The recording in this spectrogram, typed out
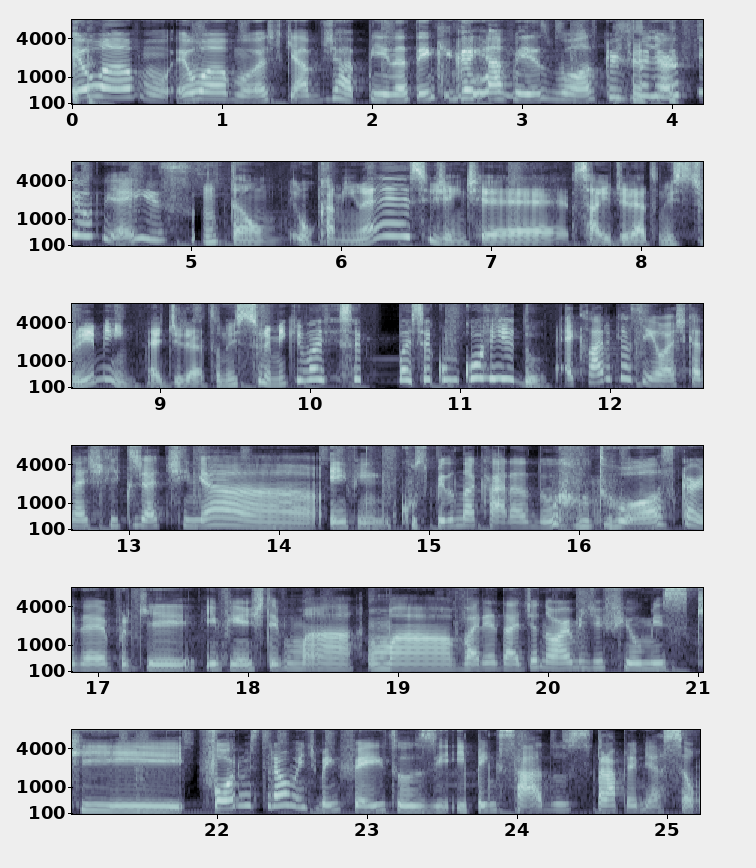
Eu amo, eu amo. Acho que a de Rapina tem que ganhar mesmo o Oscar de melhor filme, é isso. Então, o caminho é esse, gente. É sair direto no streaming. É direto no streaming que vai ser vai ser concorrido. É claro que assim, eu acho que a Netflix já tinha, enfim, cuspido na cara do, do Oscar, né? Porque, enfim, a gente teve uma, uma variedade enorme de filmes que foram extremamente bem feitos e, e pensados para premiação,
